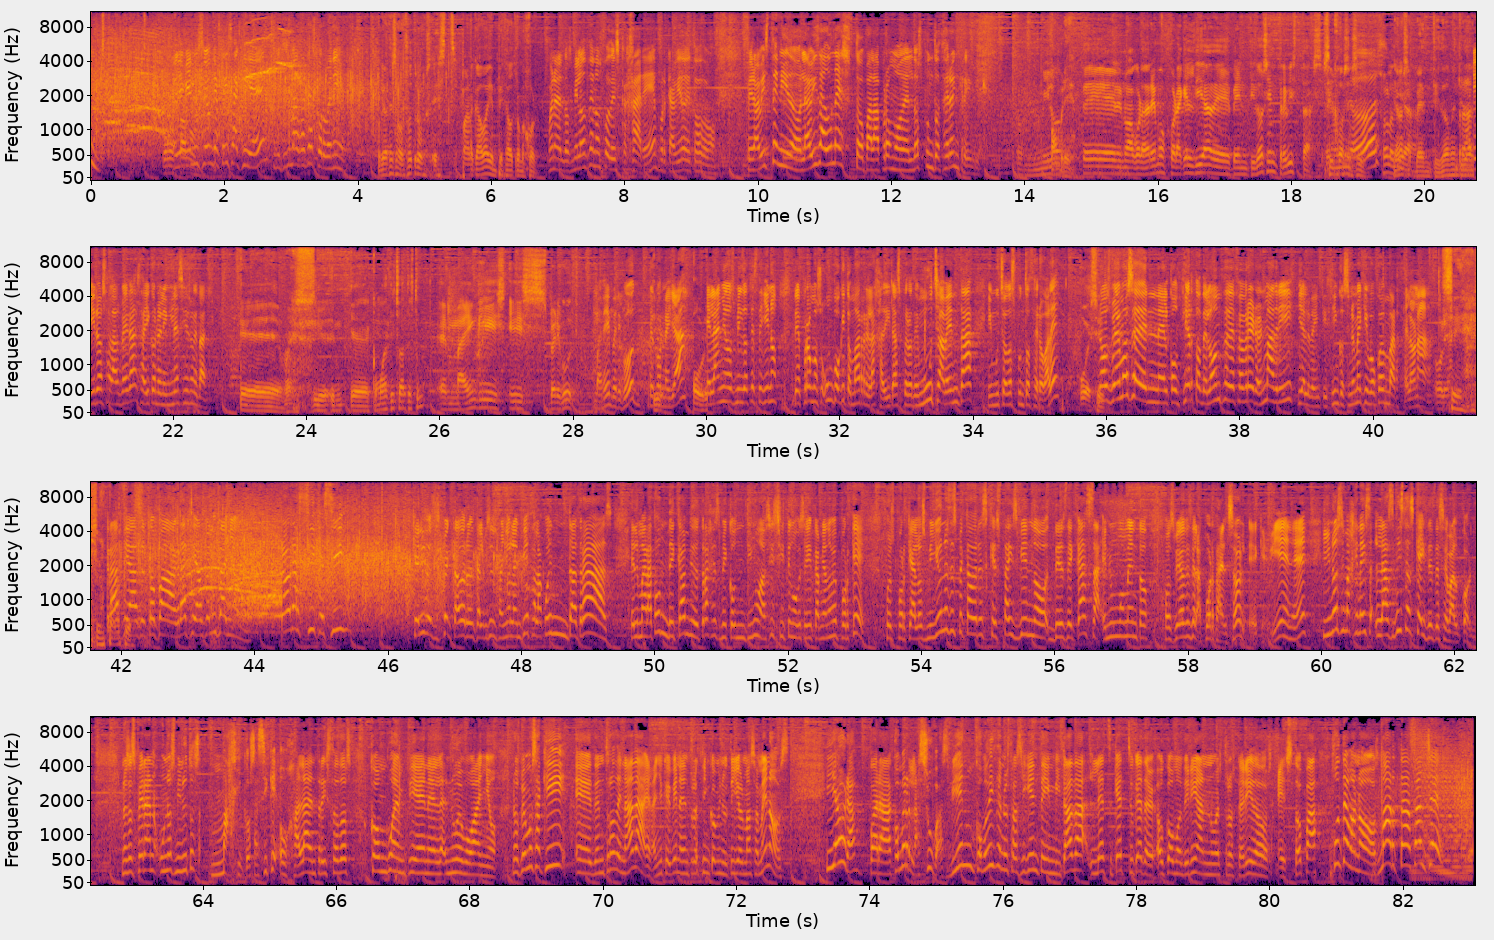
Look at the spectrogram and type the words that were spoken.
Oye, qué ilusión que estéis aquí, ¿eh? Muchísimas gracias por venir. Gracias a vosotros. Para acaba y empieza otro mejor. Bueno, el 2011 no os podéis quejar, ¿eh? Porque ha habido de todo. Pero habéis tenido, le habéis dado una stop a la promo del 2.0 increíble. 2011 nos acordaremos por aquel día de 22 entrevistas. Sí, José, sí. Solo Ya no sé, 22, 22. Iros a Las Vegas ahí con el inglés y eso, ¿qué tal? Eh, pues, eh, eh, ¿cómo has dicho antes tú? Eh, My English is very good. Vale, very good. De Cornellá. Oh. El año 2012 esté lleno de promos un poquito más relajaditas, pero de mucha venta y mucho 2.0, ¿vale? Pues sí. Nos vemos en el concierto del 11 de febrero en Madrid y el 25, si no me equivoco, en Barcelona. Sí. Gracias, Estopa. Gracias. Feliz año. Sí que sí. Queridos espectadores de Televisión Española, empieza la cuenta atrás. El maratón de cambio de trajes me continúa. Sí, sí, tengo que seguir cambiándome. ¿Por qué? Pues porque a los millones de espectadores que estáis viendo desde casa en un momento, os veo desde la Puerta del Sol. Eh, ¡Qué bien, eh! Y no os imagináis las vistas que hay desde ese balcón. Nos esperan unos minutos mágicos, así que ojalá entréis todos con buen pie en el nuevo año. Nos vemos aquí eh, dentro de nada, el año que viene, dentro de cinco minutillos más o menos. Y ahora, para comer las uvas, bien como dice nuestra siguiente invitada, let's get together, o como dirían nuestros queridos Estopa, juntémonos, Marta Sánchez.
